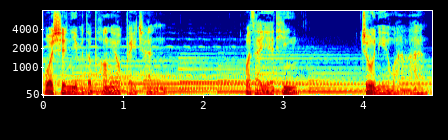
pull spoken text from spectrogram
我是你们的朋友北辰，我在夜听，祝您晚安。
